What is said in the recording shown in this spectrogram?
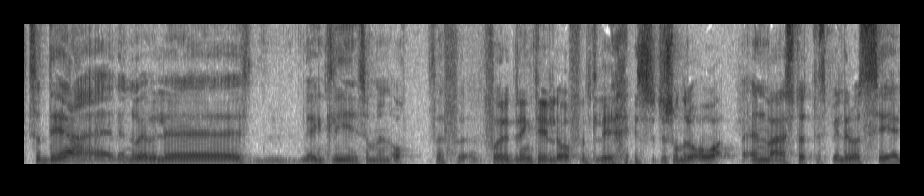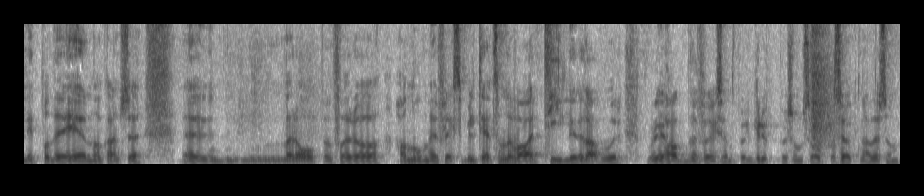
så det, er, det, er, noe jeg ville egentlig som en opp oppfordring til offentlige institusjoner og enhver støttespiller å se litt på det igjen og kanskje eh, være åpen for å ha noe mer fleksibilitet, som det var tidligere, da, hvor, hvor de hadde f.eks. grupper som så på søknader, som,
